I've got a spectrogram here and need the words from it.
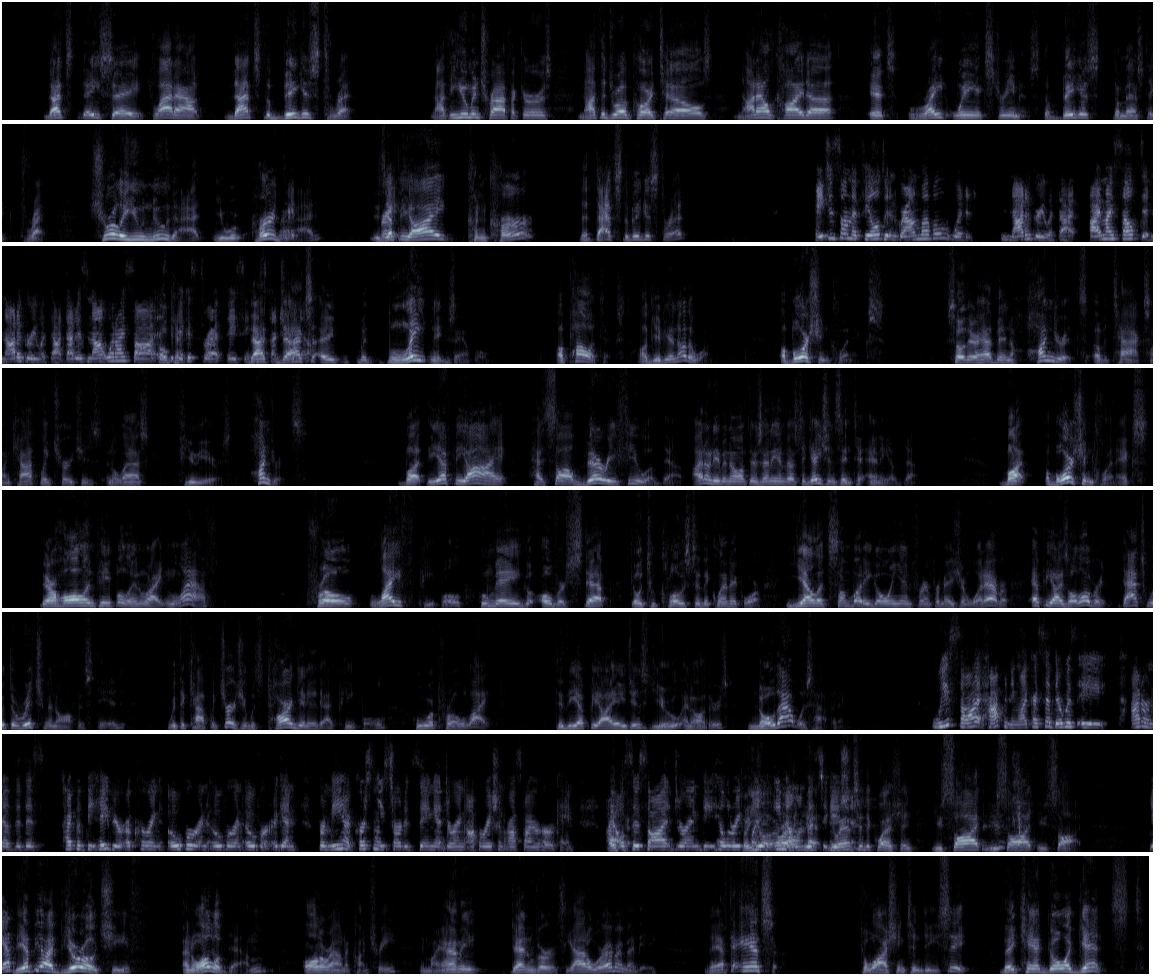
That's, they say flat out, that's the biggest threat. Not the human traffickers, not the drug cartels, not Al Qaeda. It's right wing extremists, the biggest domestic threat. Surely you knew that. You heard right. that. Does right. FBI concur that that's the biggest threat? Agents on the field and ground level would not agree with that. I myself did not agree with that. That is not what I saw as okay. the biggest threat facing that, this country. That's now. a blatant example of politics. I'll give you another one. Abortion clinics. So there have been hundreds of attacks on Catholic churches in the last few years. Hundreds. But the FBI has solved very few of them. I don't even know if there's any investigations into any of them. But abortion clinics, they're hauling people in right and left, pro life people who may overstep, go too close to the clinic, or yell at somebody going in for information, whatever. FBI's all over it. That's what the Richmond office did with the Catholic Church. It was targeted at people who were pro life. Did the FBI agents, you and others, know that was happening? We saw it happening. Like I said, there was a pattern of this type of behavior occurring over and over and over. Again, for me, I personally started seeing it during Operation Crossfire Hurricane. I also saw it during the Hillary Clinton you, email right, investigation. You answered the question. You saw it, you mm-hmm. saw it, you saw it. Yep. The FBI bureau chief and all of them, all around the country, in Miami, Denver, Seattle, wherever it may be, they have to answer to Washington, D.C. They can't go against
